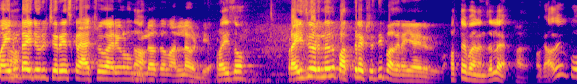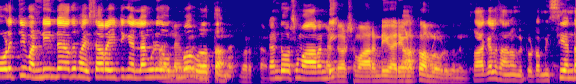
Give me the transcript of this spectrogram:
മൈന്യൂട്ട് ആയിട്ട് ഒരു ചെറിയ സ്ക്രാച്ചോ കാര്യങ്ങളൊന്നും ഇല്ലാത്ത നല്ല വണ്ടിയാണ് പ്രൈസോ പ്രൈസ് വരുന്നത് പത്ത് ലക്ഷത്തി പതിനയ്യായിരം രൂപ. പത്ത് പതിനഞ്ച് അല്ലേ? ഓക്കെ അത് ക്വാളിറ്റി വണ്ടീന്റെ അത് ഫൈവ് സ്റ്റാർ റേറ്റിംഗ് എല്ലാം കൂടി നോക്കുമ്പോൾ വേർത്താണ് രണ്ട് വർഷം വാറണ്ടി രണ്ട് വർഷം വാറണ്ടി കാര്യങ്ങളൊക്കെ നമ്മൾ കൊടുക്കുന്നുണ്ട്. സകല സാധനം കിട്ടും കേട്ടോ. മിസ് ചെയ്യണ്ട.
